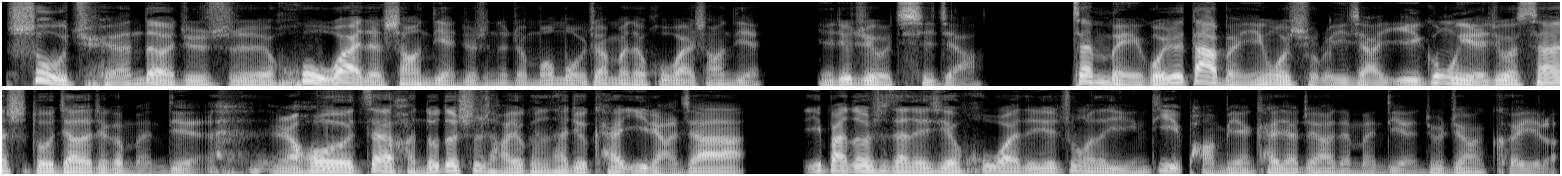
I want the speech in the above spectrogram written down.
授权的就是户外的商店，就是那种某某专门的户外商店，也就只有七家。在美国，就大本营我数了一下，一共也就三十多家的这个门店。然后在很多的市场，有可能他就开一两家，一般都是在那些户外的一些重要的营地旁边开一家这样的门店，就这样可以了。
